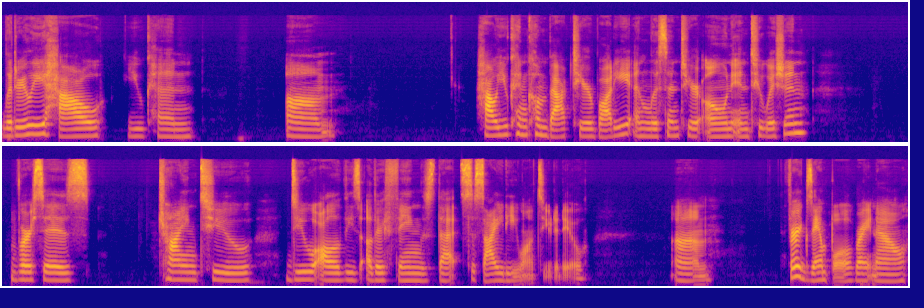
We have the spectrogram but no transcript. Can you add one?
literally how you can um how you can come back to your body and listen to your own intuition versus trying to do all of these other things that society wants you to do. Um for example, right now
